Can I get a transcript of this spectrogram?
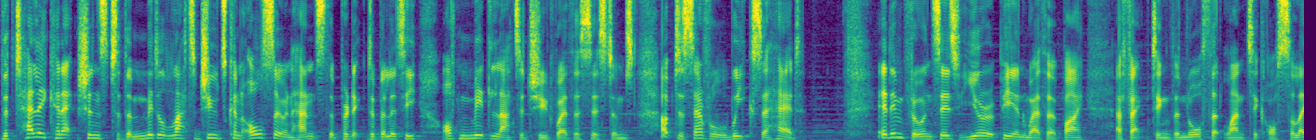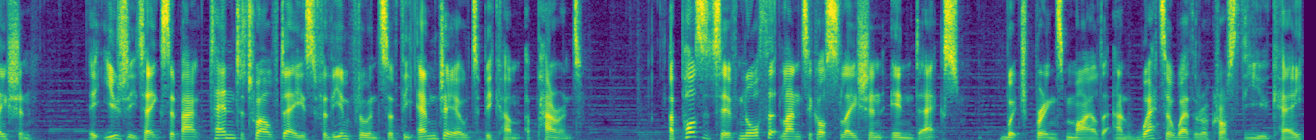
the teleconnections to the middle latitudes can also enhance the predictability of mid-latitude weather systems, up to several weeks ahead. It influences European weather by affecting the North Atlantic Oscillation. It usually takes about 10 to 12 days for the influence of the MJO to become apparent. A positive North Atlantic Oscillation Index, which brings milder and wetter weather across the UK,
